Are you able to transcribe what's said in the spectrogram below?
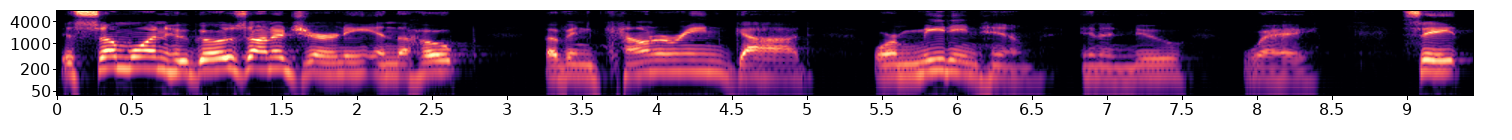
is someone who goes on a journey in the hope of encountering God or meeting Him in a new way. See,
